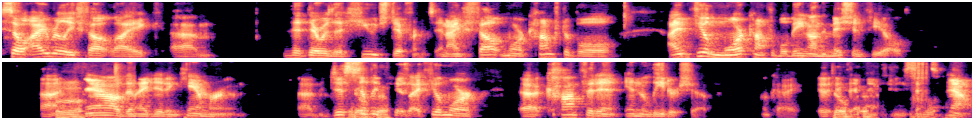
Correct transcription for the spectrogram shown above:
so I really felt like um, that there was a huge difference, and I felt more comfortable. I feel more comfortable being on the mission field uh, Mm. now than I did in Cameroon, uh, just simply Okay. because I feel more uh, confident in the leadership. Okay, if, if that makes any sense. Okay. Now,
